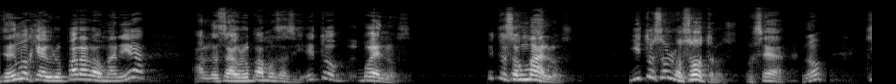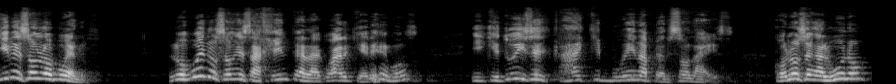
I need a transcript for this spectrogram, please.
tenemos que agrupar a la humanidad, los agrupamos así. Estos buenos, estos son malos. Y estos son los otros. O sea, ¿no? ¿Quiénes son los buenos? Los buenos son esa gente a la cual queremos, y que tú dices, ay, qué buena persona es. ¿Conocen alguno?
